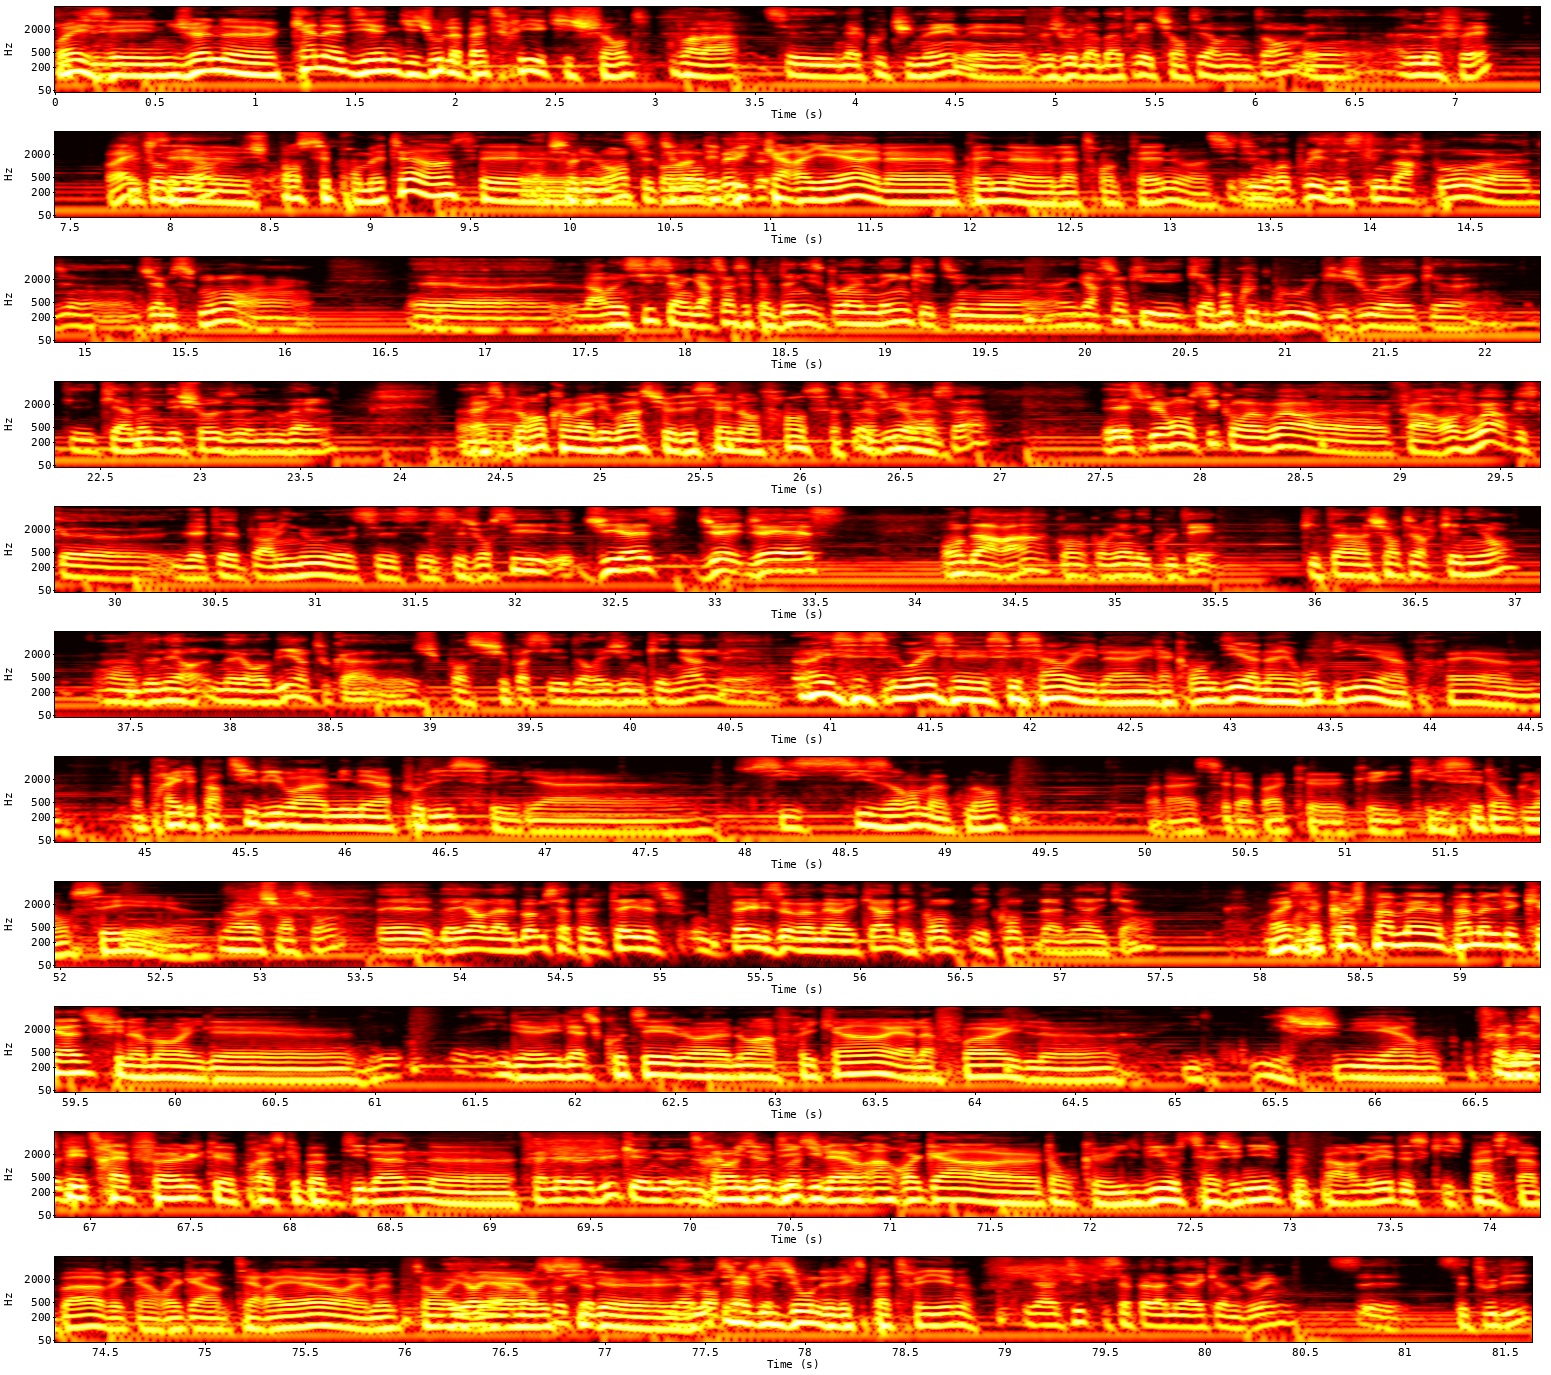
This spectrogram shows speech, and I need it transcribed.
Oui, c'est une jeune euh, Canadienne qui joue de la batterie et qui chante. Voilà, c'est une accoutumée mais de jouer de la batterie et de chanter en même temps, mais elle le fait. Ouais, bien. je pense que c'est prometteur. Hein, c'est, Absolument, c'est pour une un début reprise- de carrière, elle a à peine euh, la trentaine. ouais, C'est une reprise de Slim Harpo, euh, James Moore. euh, et, euh, L'harmoniciste, c'est un garçon qui s'appelle Dennis Groenling, qui est une, un garçon qui, qui a beaucoup de goût et qui joue avec, qui, qui amène des choses nouvelles. Bah, Euh, espérons qu'on va aller voir sur des scènes en France. Ça serait espérons bien. ça. Et espérons aussi qu'on va voir, euh, enfin revoir, puisque euh, était parmi nous ces, ces- ces jours-ci, JS, JS Ondara, qu'on vient d'écouter, qui est un chanteur kényan, de Nai- Nairobi en tout cas. Je pense, je sais pas s'il est d'origine kenyane, mais Oui, c'est, c'est ça. Il, a, il a grandi à Nairobi. et Après, euh, après, il est parti vivre à Minneapolis il y a 6 ans maintenant. Voilà, c'est là-bas que- qu'il s'est donc lancé. euh, dans la chanson. Et d'ailleurs, l'album s'appelle Tales, Tales of America, des contes, des contes d'Américains. Ouais, On ça coche pas mal, pas mal de cases finalement. Il est, euh, il est, il a ce côté noir- noir-africain et à la fois il, euh, il, il, il a un, Très un aspect très folk, presque Bob Dylan, euh, Très mélodique et une, une très voix- une mélodique. voix Il a un regard, euh, donc euh, il vit aux États-Unis, il peut parler de ce qui se passe là-bas avec un regard intérieur et en même temps il y a aussi le- a la vision de l'expatrié. Il a un titre qui s'appelle American Dream, c'est c'est tout dit.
